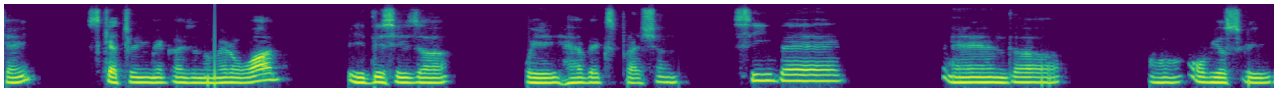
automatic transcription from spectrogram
okay scattering mechanism no matter what this is a we have expression Seebeck, and uh, uh, obviously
